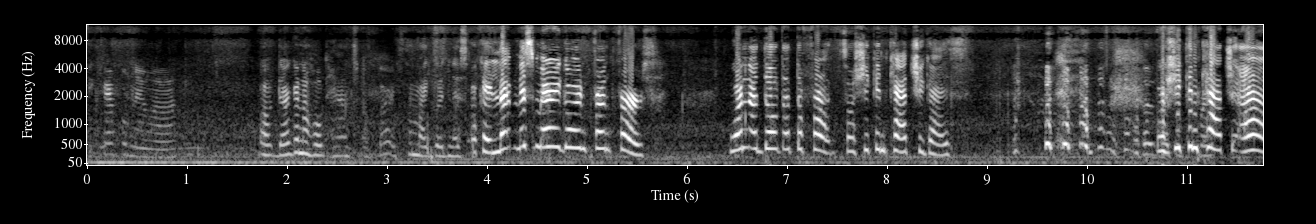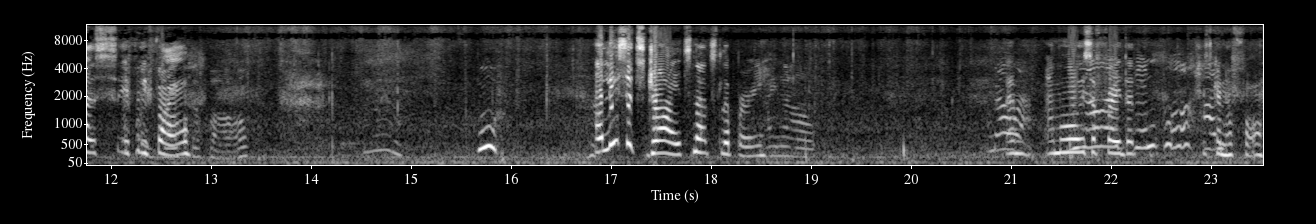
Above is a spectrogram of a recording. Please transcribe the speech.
Be careful, Noah. Oh, they're gonna hold hands. Of course. Oh my goodness. Okay, let Miss Mary go in front first. One adult at the front so she can catch you guys. Or she can catch us if we fall. Fall. Whew. At least it's dry, it's not slippery. I know. I'm, I'm always you know afraid that I've been for she's gonna fall.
